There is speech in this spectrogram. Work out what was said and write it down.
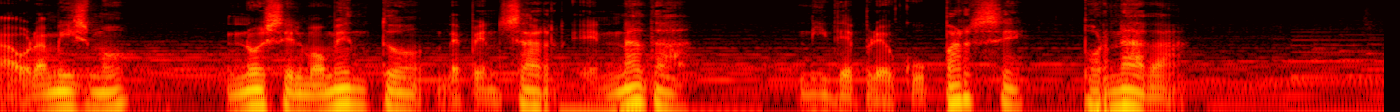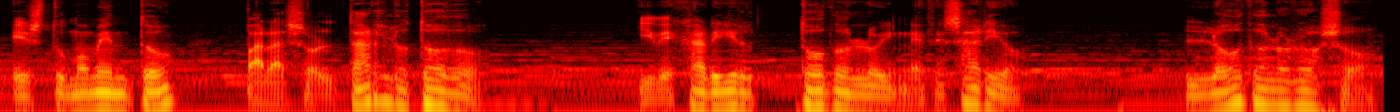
Ahora mismo no es el momento de pensar en nada ni de preocuparse por nada. Es tu momento para soltarlo todo y dejar ir todo lo innecesario, lo doloroso.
